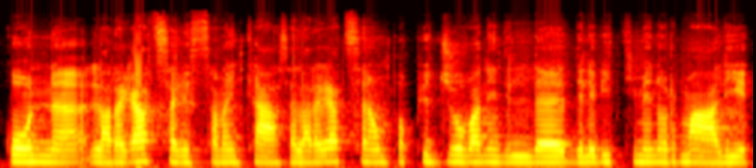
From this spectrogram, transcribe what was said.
con la ragazza che stava in casa, la ragazza era un po' più giovane del- delle vittime normali,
